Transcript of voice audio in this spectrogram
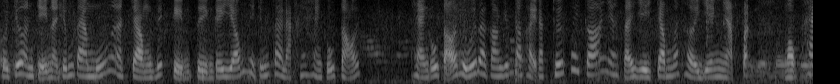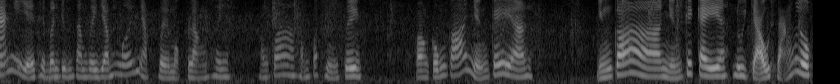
cô chú anh chị là chúng ta muốn trồng tiết kiệm tiền cây giống thì chúng ta đặt cái hàng củ tỏi. Hàng củ tỏi thì quý bà con chúng ta phải đặt trước mới có nha. Tại vì trong cái thời gian nhập á, một tháng như vậy thì bên trung tâm cây giống mới nhập về một lần thôi nha. Không có không có thường xuyên. Còn cũng có những cái những có ờ, những cái cây nuôi chậu sẵn luôn.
